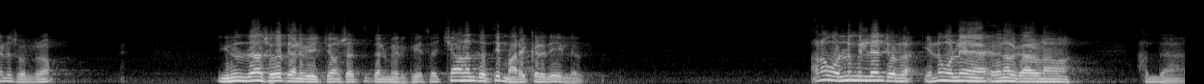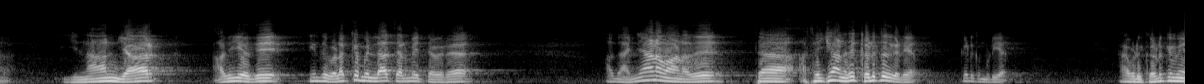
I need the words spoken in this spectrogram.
என்று சொல்கிறோம் இருந்தால் சுகத்தை அனுபவித்தோம் சத்துத்தன்மை இருக்குது சச்சியானந்தத்தை மறைக்கிறதே இல்லை ஆனால் ஒன்றும் இல்லைன்னு சொல்கிறேன் என்ன ஒன்று எதனால் காரணம்? அந்த நான் யார்? அது எது? இந்த விளக்கமில்லா தன்மை தவிர அந்த அஞ்ஞானமானது த சச்சியானதை கெடுத்தது கிடையாது. கெடுக்க முடியாது. அப்படி கெடுக்குமே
